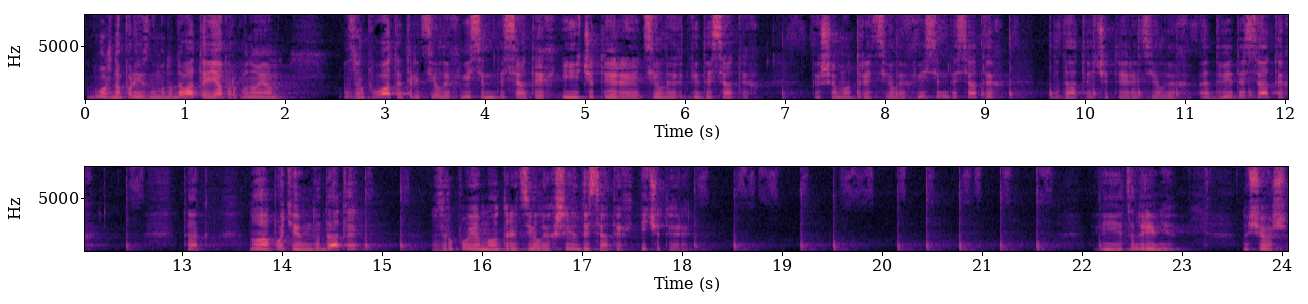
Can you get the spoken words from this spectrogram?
тут можна по-різному додавати. Я пропоную згрупувати 3,8 і 4,2. Пишемо 3,8 додати 4,2. Так? Ну, а потім додати, згрупуємо 3,6 і 4. І це дорівнює. Ну що ж,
